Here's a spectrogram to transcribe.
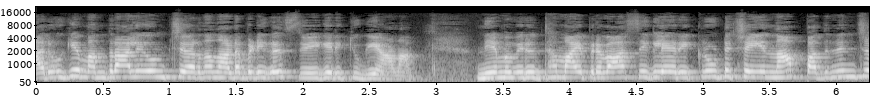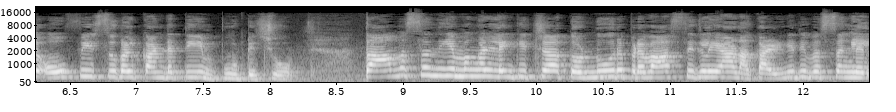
ആരോഗ്യ മന്ത്രാലയവും ചേർന്ന നടപടികൾ സ്വീകരിക്കുകയാണ്. നിയമവിരുദ്ധമായി പ്രവാസികളെ റിക്രൂട്ട് ചെയ്യുന്ന പതിനഞ്ച് ഓഫീസുകൾ കണ്ടെത്തിയും പൂട്ടിച്ചു. താമസ നിയമങ്ങൾ ലംഘിച്ച തൊണ്ണൂറ് പ്രവാസികളെയാണ് കഴിഞ്ഞ ദിവസങ്ങളിൽ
